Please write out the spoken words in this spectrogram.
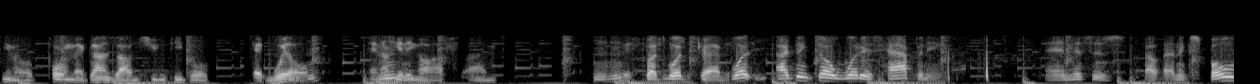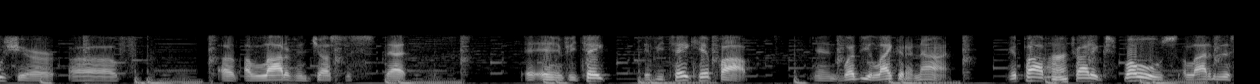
you know pulling their guns out and shooting people at will Mhm. and are Mhm. getting off. Um, hmm But what what I think though, what is happening, and this is a, an exposure of a, a lot of injustice that, and if you take if you take hip hop, and whether you like it or not, hip hop Uh-huh. try to expose a lot of this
